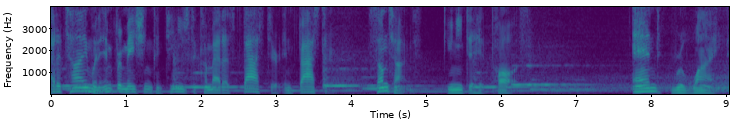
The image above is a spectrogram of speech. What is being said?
At a time when information continues to come at us faster and faster, sometimes you need to hit pause and rewind.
